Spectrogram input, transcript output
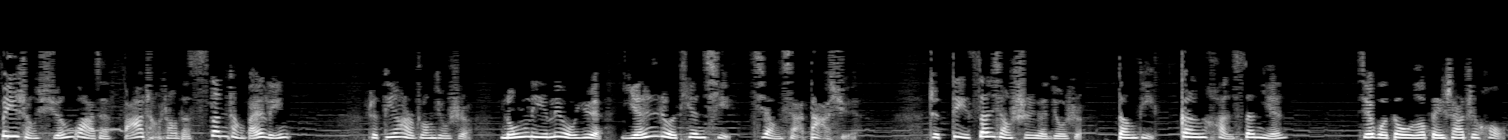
飞上悬挂在法场上的三丈白绫。这第二桩就是，农历六月炎热天气降下大雪。这第三项誓愿就是当地干旱三年。结果窦娥被杀之后，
